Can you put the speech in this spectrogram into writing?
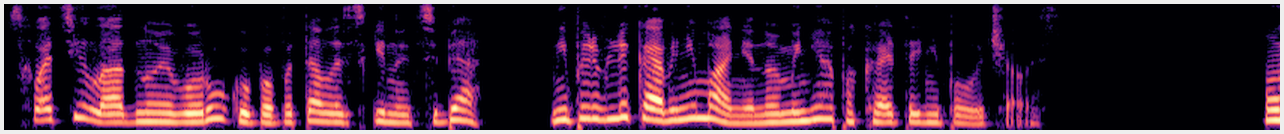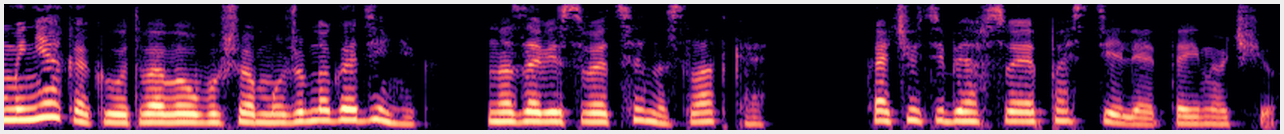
Схватила одну его руку, попыталась скинуть себя, не привлекая внимания, но у меня пока это не получалось. У меня, как и у твоего бывшего мужа, много денег. Назови свою цену, сладкая. Хочу тебя в своей постели этой ночью.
